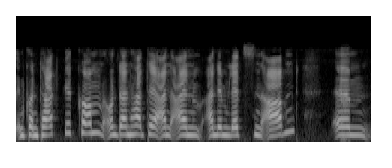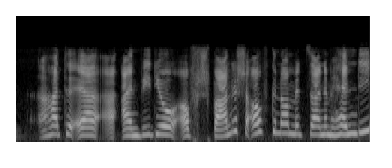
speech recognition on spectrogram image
in Kontakt gekommen und dann hat er an einem an dem letzten Abend ähm, hatte er ein Video auf Spanisch aufgenommen mit seinem Handy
